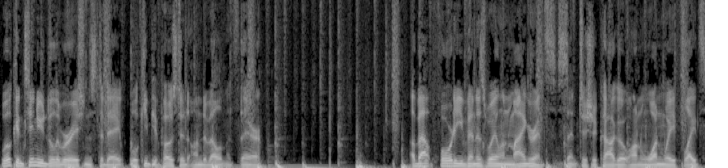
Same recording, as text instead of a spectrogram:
will continue deliberations today. We'll keep you posted on developments there. About 40 Venezuelan migrants sent to Chicago on one way flights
